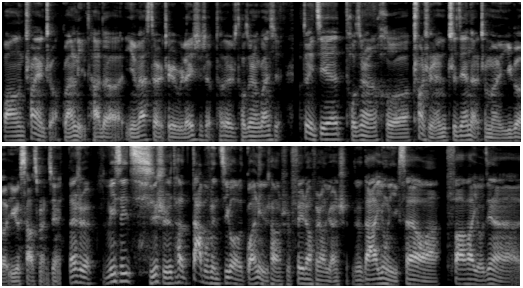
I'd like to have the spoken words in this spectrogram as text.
帮创业者管理他的 investor 这个 relationship，特别是投资人关系。对接投资人和创始人之间的这么一个一个 SaaS 软件，但是 VC 其实它大部分机构的管理上是非常非常原始，就大家用 Excel 啊，发发邮件啊，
